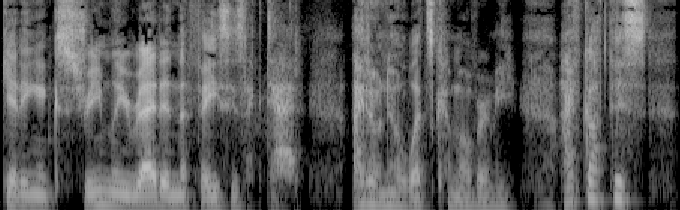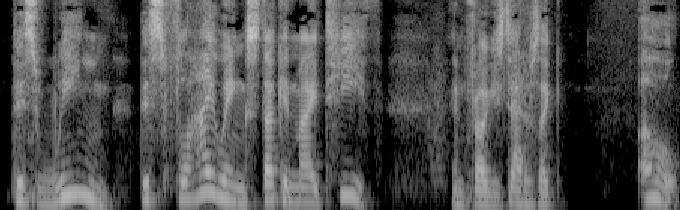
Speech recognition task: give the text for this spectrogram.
getting extremely red in the face. He's like, Dad, I don't know what's come over me. I've got this this wing, this fly wing stuck in my teeth. And Froggy's dad was like, Oh,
